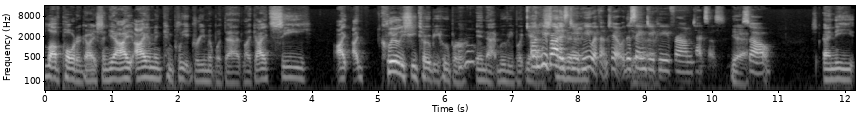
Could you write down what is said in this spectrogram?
Love Poltergeist, and yeah, I, I am in complete agreement with that. Like I see, I, I clearly see Tobe Hooper Mhm. in that movie, but yeah, oh, and he brought his DP with him too, the same DP from Texas. Yeah. So and the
